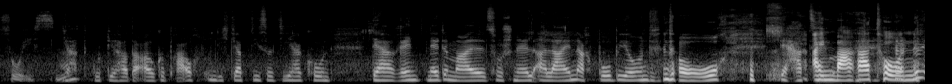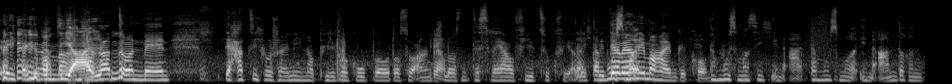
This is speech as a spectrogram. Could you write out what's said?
so ist. Ne? Ja, gut, die hat er auch gebraucht. Und ich glaube, dieser Diakon, der rennt nicht einmal so schnell allein nach Bobbio und wieder hoch. Der hat sich- Ein Marathon Ja, über die Alpen. Marathon-Man. Der hat sich wahrscheinlich einer Pilgergruppe oder so angeschlossen. Das wäre auch viel zu gefährlich. Da- da der wäre nicht mehr Da heimgekommen. muss man sich in, da muss man in anderen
